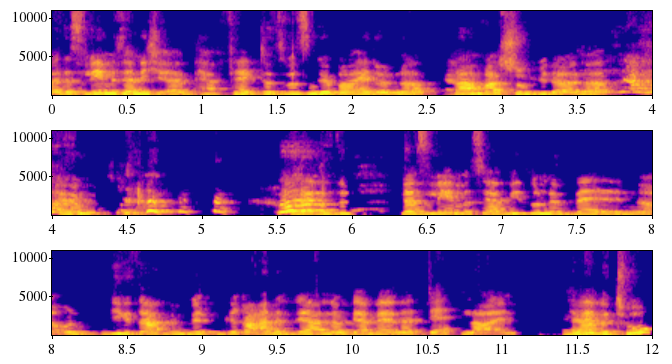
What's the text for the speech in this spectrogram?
weil das Leben ist ja nicht äh, perfekt, das wissen wir beide, ne? Ja. Da haben wir es schon wieder, ne? Ja. Ähm, oder das, ist, das, Leben ist ja wie so eine Welle, ne? Und wie gesagt, wenn wir gerade wären, dann wären wir in einer Deadline. Dann ja. wären wir tot.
